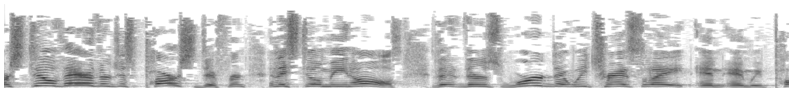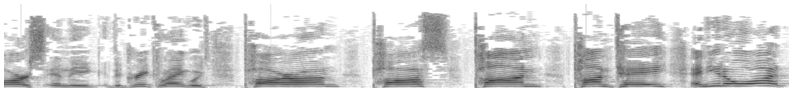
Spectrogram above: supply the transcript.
are still there. They're just parsed different and they still mean alls. There's word that we translate and, and we parse in the, the Greek language. Paron, pos, pon, ponte. And you know what?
